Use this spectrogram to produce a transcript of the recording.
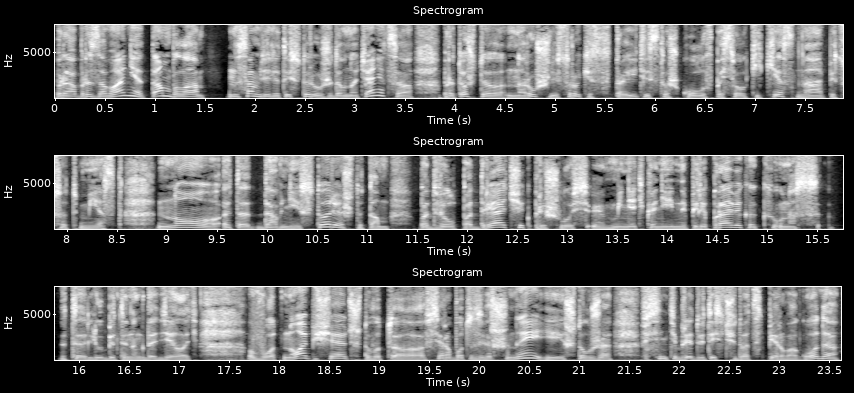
Про образование там была на самом деле эта история уже давно тянется про то, что нарушили сроки строительства школы в поселке Кес на 500 мест. Но это давняя история, что там подвел подрядчик, пришлось э, менять коней на переправе, как у нас это любят иногда делать. Вот. Но обещают, что вот э, все работы завершены и что уже в сентябре 2021 года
